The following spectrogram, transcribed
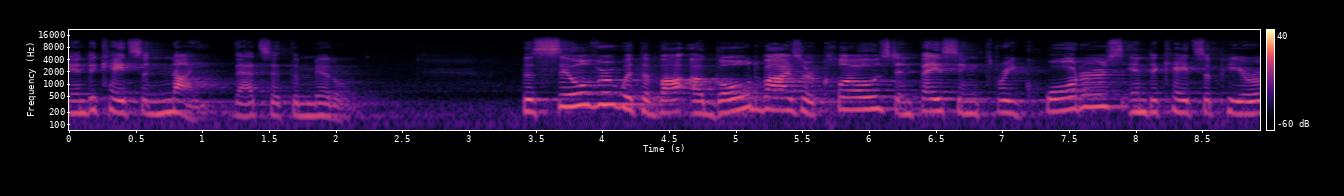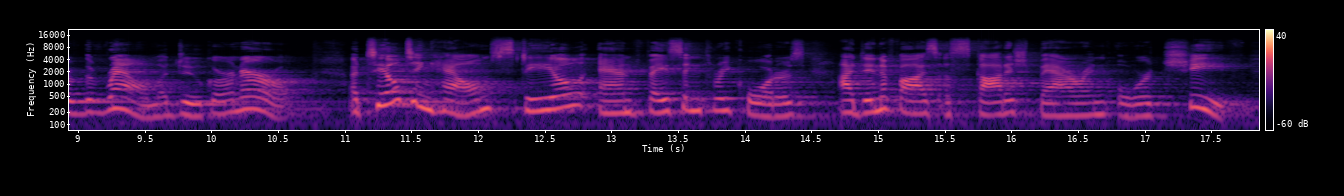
indicates a knight. That's at the middle. The silver with a gold visor closed and facing three quarters indicates a peer of the realm, a duke or an earl. A tilting helm, steel and facing three quarters, identifies a Scottish baron or chief,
